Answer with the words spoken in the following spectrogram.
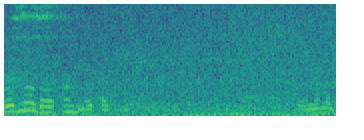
रोज नहीं उठाया फ़ोन नहीं कर बोलना मत।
